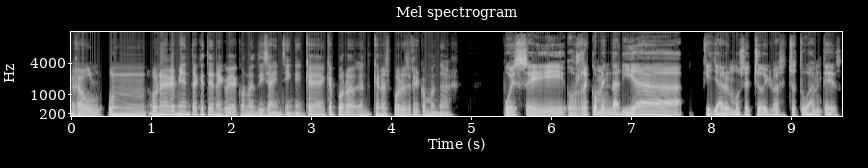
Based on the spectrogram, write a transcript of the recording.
Raúl, un- una herramienta que tiene que ver con el design thinking, ¿qué, nos puedes recomendar? Pues eh, os recomendaría, que ya lo hemos hecho y lo has hecho tú antes,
